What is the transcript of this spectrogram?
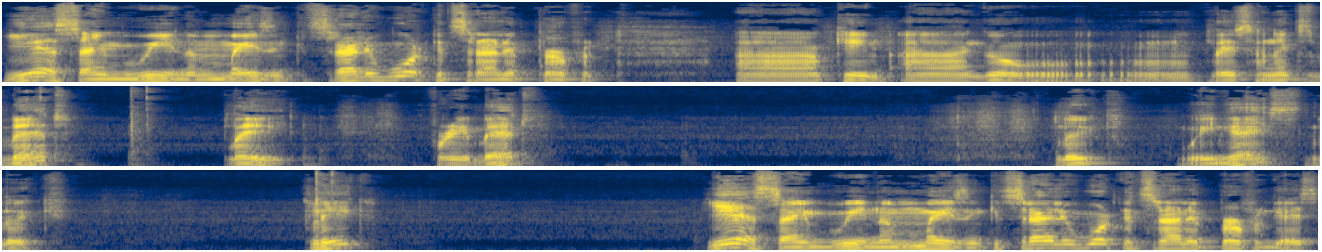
Yes, I'm win. Amazing. It's really work. It's really perfect. Uh, okay. Uh, go. Place an next bet. Play. Free bet. Look. Wait, guys. Look. Click. Yes, I'm win. Amazing. It's really work. It's really perfect, guys.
